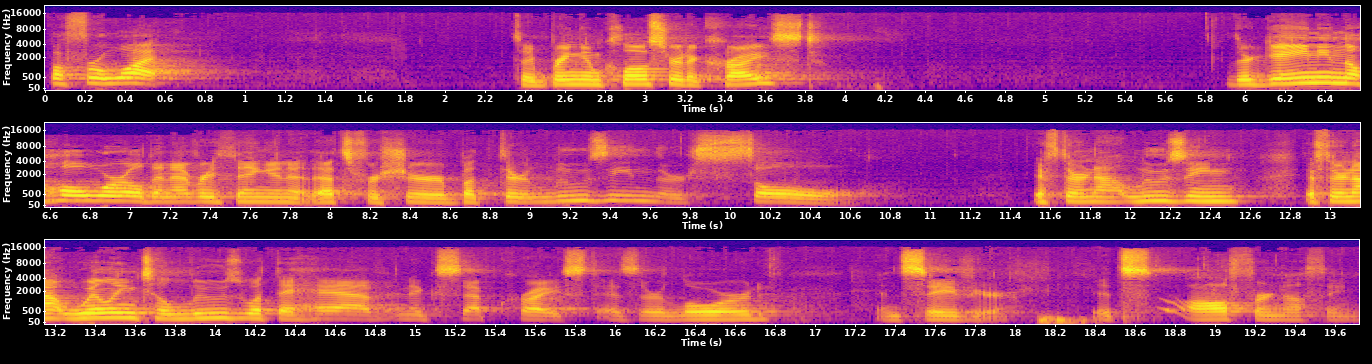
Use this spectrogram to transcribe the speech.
But for what? To bring him closer to Christ? They're gaining the whole world and everything in it, that's for sure, but they're losing their soul. If they're not losing, if they're not willing to lose what they have and accept Christ as their Lord and Savior. It's all for nothing.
